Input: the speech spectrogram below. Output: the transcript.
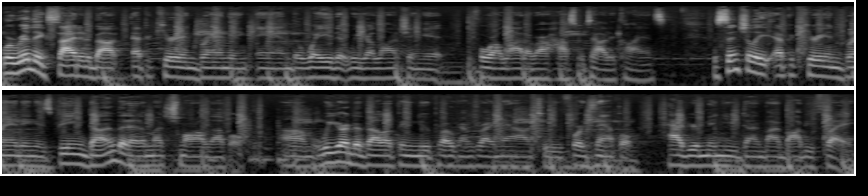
We're really excited about Epicurean branding and the way that we are launching it for a lot of our hospitality clients. Essentially, Epicurean branding is being done, but at a much smaller level. Um, we are developing new programs right now to, for example, have your menu done by Bobby Flay,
